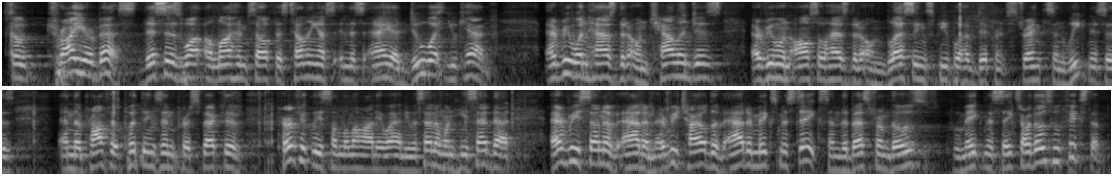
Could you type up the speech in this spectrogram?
So try your best. This is what Allah Himself is telling us in this ayah. Do what you can. Everyone has their own challenges. Everyone also has their own blessings. People have different strengths and weaknesses. And the Prophet put things in perspective perfectly, wasallam, when he said that every son of Adam, every child of Adam makes mistakes, and the best from those who make mistakes are those who fix them.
